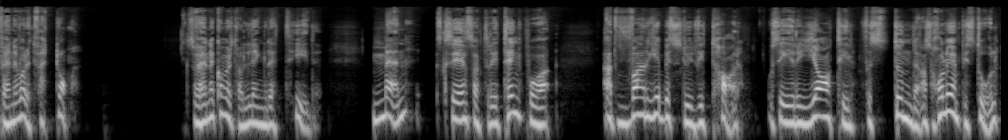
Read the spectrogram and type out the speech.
För henne var det tvärtom. Så för henne kommer det ta längre tid. Men, jag ska säga en sak till dig. Tänk på att varje beslut vi tar och säger ja till för stunden, alltså håller jag en pistol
